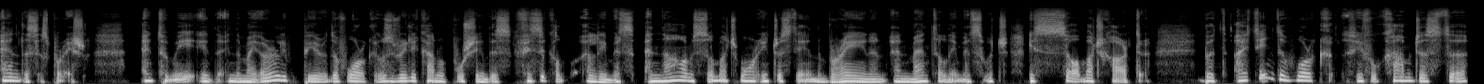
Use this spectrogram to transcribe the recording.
endless exploration. And to me, in, the, in my early period of work, I was really kind of pushing this physical limits. And now I'm so much more interested in the brain and, and mental limits, which is so much harder. But I think the work, if we come just uh,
